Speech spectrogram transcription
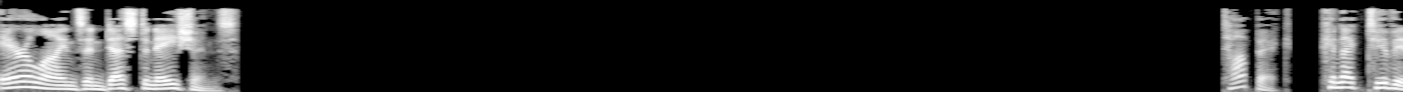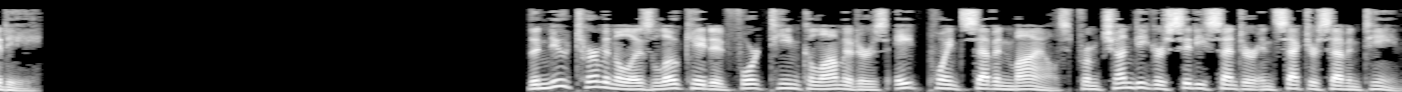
Airlines and destinations. Topic: Connectivity. The new terminal is located 14 kilometers (8.7 miles) from Chandigarh city centre in sector 17.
